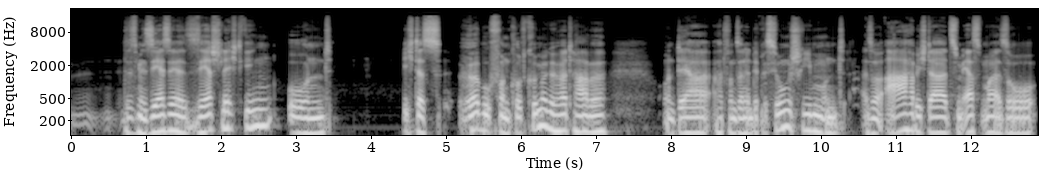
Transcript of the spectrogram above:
äh, dass es mir sehr, sehr, sehr schlecht ging und ich das Hörbuch von Kurt Krömer gehört habe und der hat von seiner Depression geschrieben und also A habe ich da zum ersten Mal so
